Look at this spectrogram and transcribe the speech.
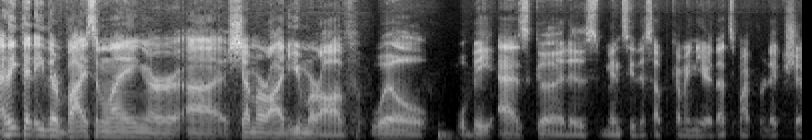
I think that either Vysen Lang or uh, Shamurad Umarov will will be as good as Mincey this upcoming year. That's my prediction.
